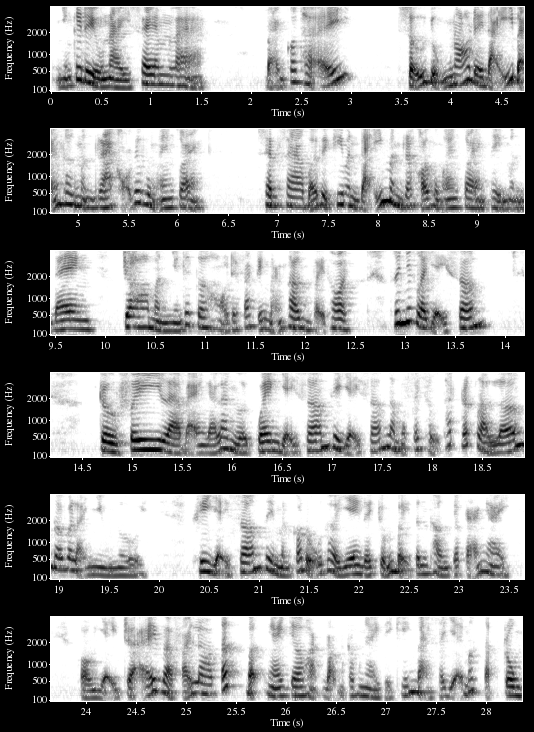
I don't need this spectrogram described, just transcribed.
những cái điều này xem là bạn có thể sử dụng nó để đẩy bản thân mình ra khỏi cái vùng an toàn xem sao. Bởi vì khi mình đẩy mình ra khỏi vùng an toàn thì mình đang cho mình những cái cơ hội để phát triển bản thân, vậy thôi. Thứ nhất là dậy sớm. Trừ phi là bạn đã là người quen dậy sớm thì dậy sớm là một cái thử thách rất là lớn đối với lại nhiều người. Khi dậy sớm thì mình có đủ thời gian để chuẩn bị tinh thần cho cả ngày. Còn dậy trễ và phải lo tất bật ngay cho hoạt động trong ngày thì khiến bạn sẽ dễ mất tập trung.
